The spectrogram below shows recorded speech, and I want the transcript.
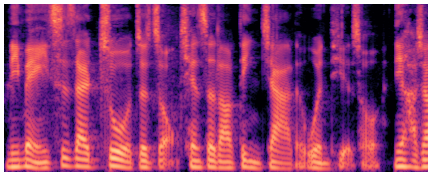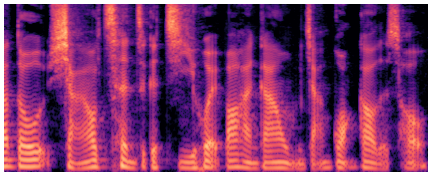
你每一次在做这种牵涉到定价的问题的时候，你好像都想要趁这个机会，包含刚刚我们讲广告的时候，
